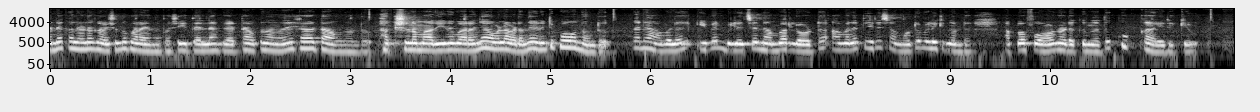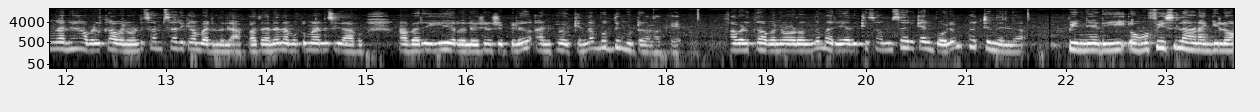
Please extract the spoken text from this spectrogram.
തന്നെ കല്യാണം കഴിച്ചെന്ന് പറയുന്നു. പക്ഷേ ഇതെല്ലാം കേട്ട് അവൾക്ക് നന്നായി ഹേർട്ട് ആവുന്നുണ്ട്. ഭക്ഷണം മതി എന്ന് പറഞ്ഞ് അവൾ അവിടെ നിന്ന് എണീറ്റ് പോകുന്നുണ്ട്. അങ്ങനെ അവൾ ഇവൻ വിളിച്ച നമ്പറിലോട്ട് അവനെ തിരിച്ചങ്ങോട്ട് വിളിക്കുന്നുണ്ട്. അപ്പോൾ ഫോൺ എടുക്കുന്നത് കുക്കായിരിക്കും അങ്ങനെ അവൾക്ക് അവനോട് സംസാരിക്കാൻ പറ്റുന്നില്ല. അപ്പം തന്നെ നമുക്ക് മനസ്സിലാവും അവർ ഈ റിലേഷൻഷിപ്പിൽ അനുഭവിക്കുന്ന ബുദ്ധിമുട്ടുകളൊക്കെ. അവൾക്ക് അവനോടൊന്ന് മര്യാദയ്ക്ക് സംസാരിക്കാൻ പോലും പറ്റുന്നില്ല. പിന്നീട് ഈ ഓഫീസിലാണെങ്കിലോ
